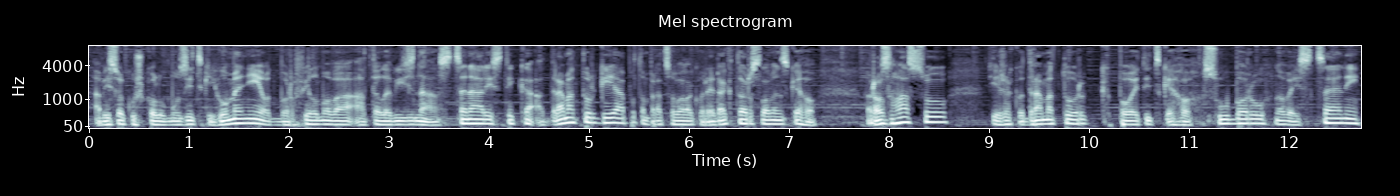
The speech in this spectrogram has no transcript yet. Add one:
a Vysokú školu muzických umení, odbor filmová a televízna scenáristika a dramaturgia, potom pracoval ako redaktor slovenského rozhlasu, tiež ako dramaturg poetického súboru Novej scény,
